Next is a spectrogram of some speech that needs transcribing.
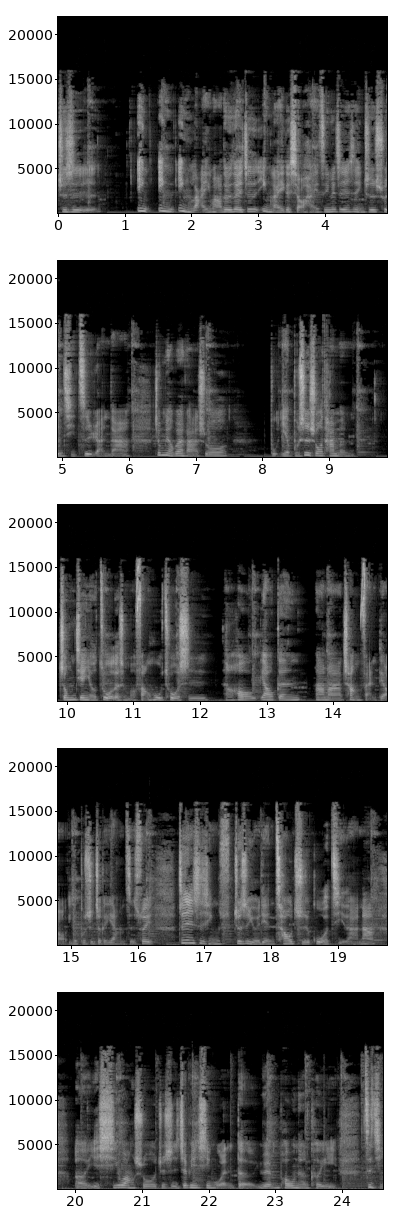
就是。硬硬硬来嘛，对不对？就是硬来一个小孩子，因为这件事情就是顺其自然的啊，就没有办法说不，也不是说他们中间有做了什么防护措施，然后要跟妈妈唱反调，也不是这个样子，所以这件事情就是有一点操之过急啦。那。呃，也希望说，就是这篇新闻的原 po 呢，可以自己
